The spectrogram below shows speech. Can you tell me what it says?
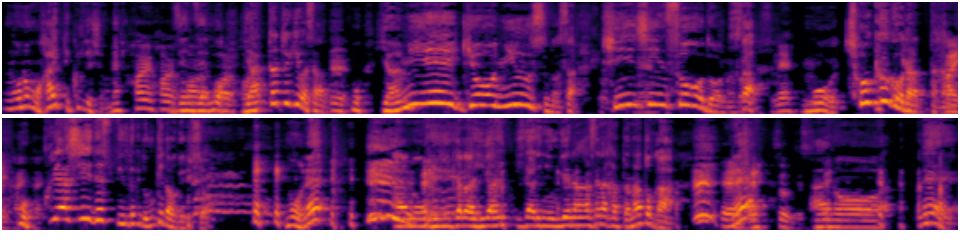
ものも入ってくるでしょうね。はいはいはいはい。全然もう、やった時はさ、ええもう闇営業ニュースのさ、謹慎騒動のさ。もう直後だったから、はいはいはいもう悔しいですっていうだけで受けたわけですよ。もうね、あの、右から左左に受け流せなかったなとか、ええねそうですあね。のね、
